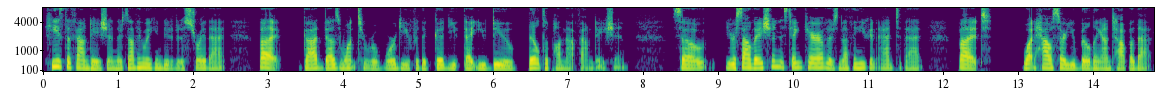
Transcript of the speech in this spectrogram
He's the foundation. There's nothing we can do to destroy that. But God does want to reward you for the good you, that you do built upon that foundation. So your salvation is taken care of. There's nothing you can add to that. But what house are you building on top of that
